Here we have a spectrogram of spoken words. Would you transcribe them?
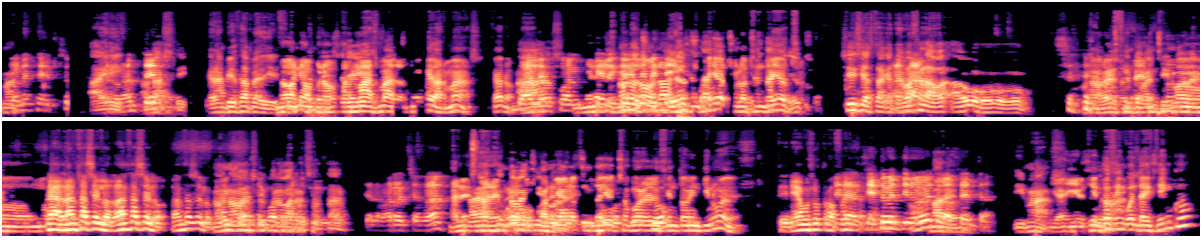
Más. pones esto. Ahí, antes- ahora sí. Ahora empieza a pedir. No, no, pero 56. más, más, tiene que dar más, claro. ¿Cuál, cuál, le- No, no, no, el metéis? yo- 88, el 88. Sí, sí, hasta que te baje la. ah, oh, oh, oh. A ver, el 129. No, no. Espera, lánzaselo, lánzaselo, lánzaselo. No, no, 44%. siempre va a rechazar. Te lo va a rechazar. Dale, Dale, dale, podemos 129. cambiar el 88 por el 129. Teníamos otra oferta. el 129 te lo acepta. Y más. ¿Y y el 155?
